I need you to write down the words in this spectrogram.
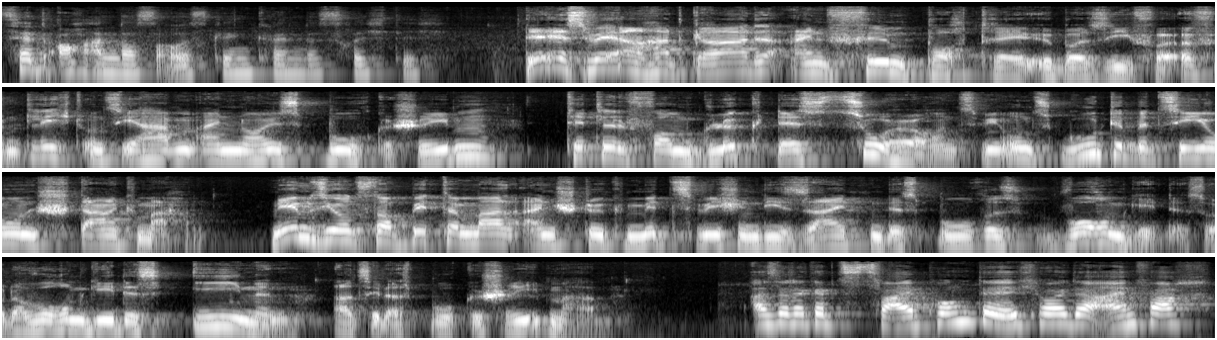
es hätte auch anders ausgehen können, das ist richtig. Der SWR hat gerade ein Filmporträt über Sie veröffentlicht und Sie haben ein neues Buch geschrieben. Titel Vom Glück des Zuhörens, wie uns gute Beziehungen stark machen. Nehmen Sie uns doch bitte mal ein Stück mit zwischen die Seiten des Buches. Worum geht es oder worum geht es Ihnen, als Sie das Buch geschrieben haben? Also da gibt es zwei Punkte. Ich wollte einfach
